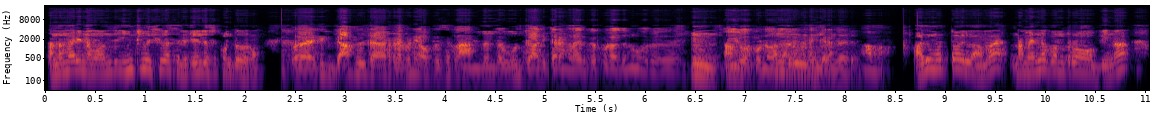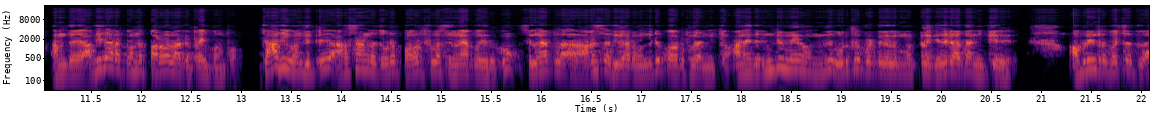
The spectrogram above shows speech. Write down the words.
அந்த மாதிரி நம்ம வந்து இன்க்ளூசிவா சில சேஞ்சஸ் கொண்டு வரோம். ஐ திங்க் தாசில்தார் ரெவன்யூ ஆபீசர்லாம் அந்தந்த ஊர் ஜாதிக்காரங்களா இருக்கக்கூடாதுன்னு ஒரு கொண்டு. வந்தாரு. ஆமா. அது மட்டும் இல்லாம நம்ம என்ன பண்றோம் அப்படின்னா அந்த அதிகாரத்தை வந்து பரவலாக்க ட்ரை பண்றோம். ஜாதி வந்துட்டு அரசாங்கத்தோட பவர்ஃபுல்லா சில நேரத்துல இருக்கும். சில நேரத்துல அரசு அதிகாரம் வந்துட்டு பவர்ஃபுல்லா நிக்கும். ஆனா இது ரெண்டுமே வந்து ஒடுக்கப்பட்ட மக்களுக்கு எதிராக தான் நிக்குது. அப்படின்ற பட்சத்துல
